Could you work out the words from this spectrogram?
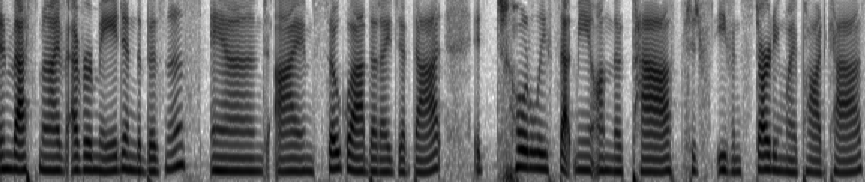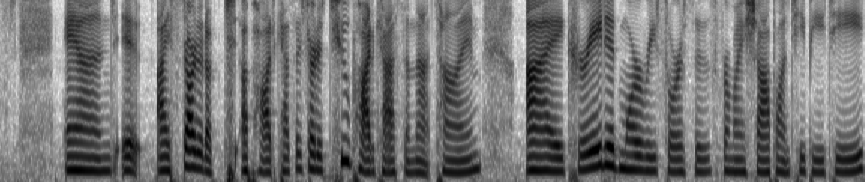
investment I've ever made in the business. And I'm so glad that I did that. It totally set me on the path to even starting my podcast and it i started a, a, podcast. I started two podcasts in that time. I created more resources for my shop on tpt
